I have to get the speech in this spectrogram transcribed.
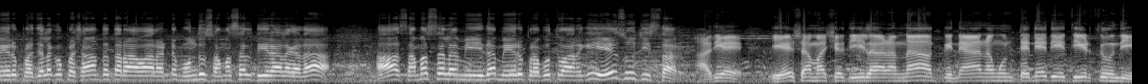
మీరు ప్రజలకు ప్రశాంతత రావాలంటే ముందు సమస్యలు తీరాలి కదా. ఆ సమస్యల మీద మీరు ప్రభుత్వానికి ఏ సూచిస్తారు? అదే ఏ సమస్య తీరాలన్నా జ్ఞానం ఉంటేనే తీరుతుంది.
